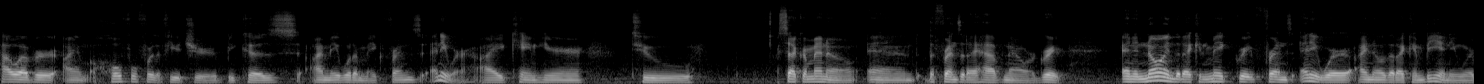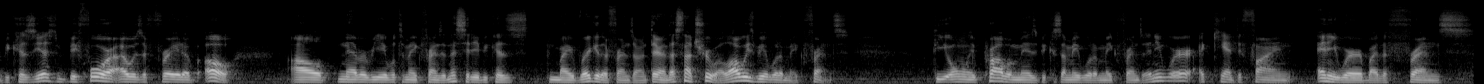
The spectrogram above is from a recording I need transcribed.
However, I am hopeful for the future because I'm able to make friends anywhere. I came here to Sacramento, and the friends that I have now are great. And in knowing that I can make great friends anywhere, I know that I can be anywhere. Because yes, before I was afraid of, oh, I'll never be able to make friends in this city because my regular friends aren't there. And that's not true. I'll always be able to make friends. The only problem is because I'm able to make friends anywhere, I can't define anywhere by the friends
